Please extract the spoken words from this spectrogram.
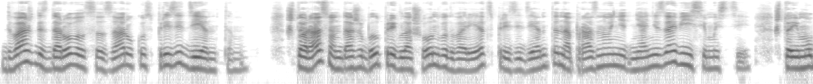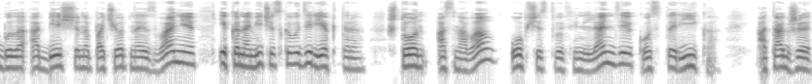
дважды здоровался за руку с президентом что раз он даже был приглашен во дворец президента на празднование Дня независимости, что ему было обещано почетное звание экономического директора, что он основал общество Финляндия-Коста-Рика а также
